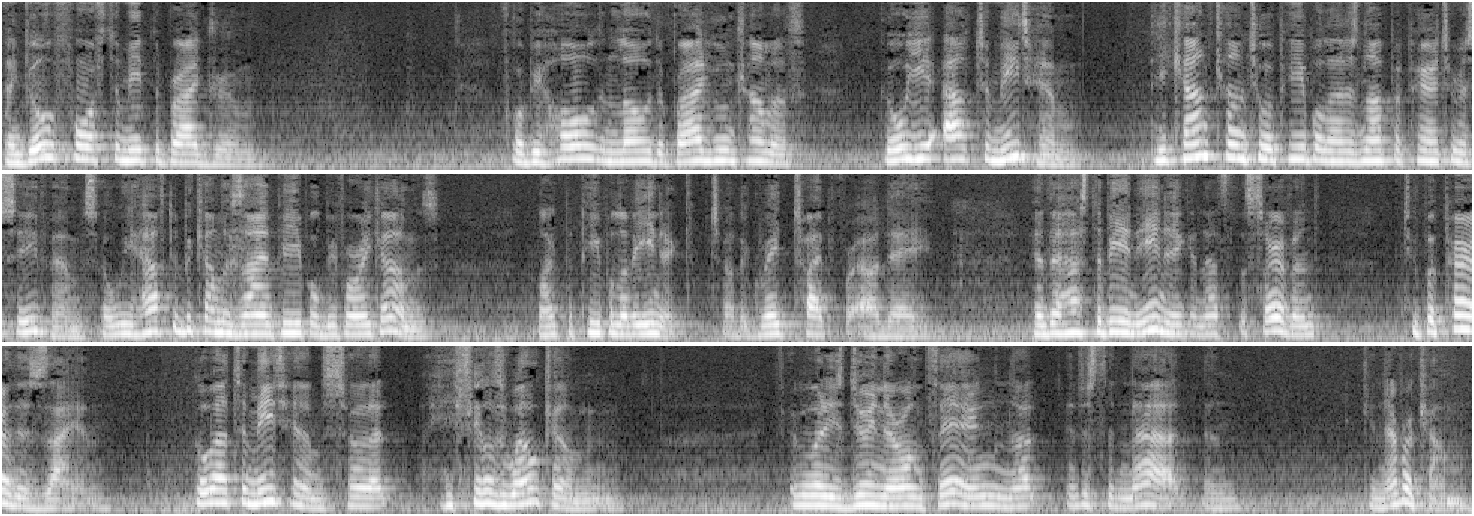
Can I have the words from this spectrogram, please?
And go forth to meet the bridegroom. For behold, and lo, the bridegroom cometh. Go ye out to meet him. He can't come to a people that is not prepared to receive him. So we have to become a Zion people before he comes, like the people of Enoch, which are the great type for our day. And there has to be an Enoch, and that's the servant, to prepare this Zion. Go out to meet him so that he feels welcome. If everybody's doing their own thing, not interested in that, then he can never come.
